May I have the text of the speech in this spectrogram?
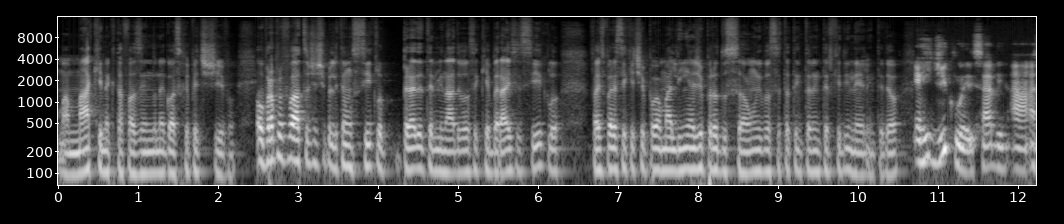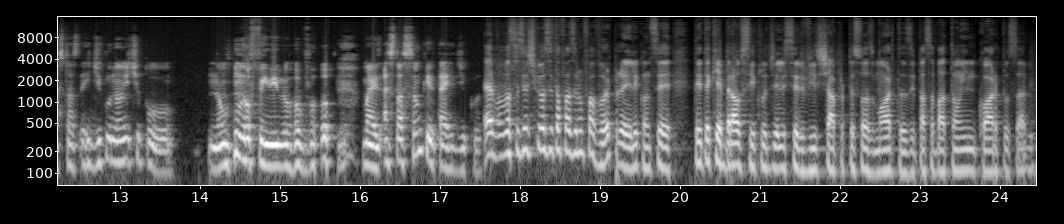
uma máquina que está fazendo um negócio repetitivo. O próprio fato de tipo ele ter um ciclo pré-determinado e você quebrar esse ciclo faz parecer que tipo é uma linha de produção e você está tentando interferir nele, entendeu? É ridículo ele, sabe? A, a situação é ridículo não de tipo não ofendendo o robô, mas a situação que ele tá é ridícula. É, você sente que você tá fazendo um favor para ele quando você tenta quebrar o ciclo de ele servir chá para pessoas mortas e passar batom em corpos, sabe?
